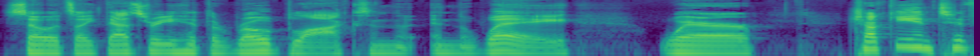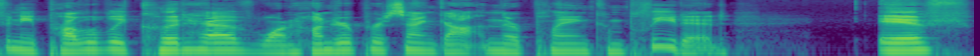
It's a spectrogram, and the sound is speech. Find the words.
So it's like that's where you hit the roadblocks in the in the way where chucky and tiffany probably could have 100% gotten their plan completed if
